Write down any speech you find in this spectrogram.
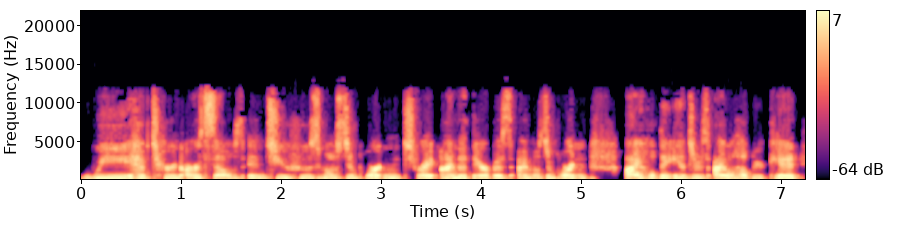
we have turned ourselves into who's most important, right? I'm the therapist. I'm most important. I hold the answers. I will help your kid.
